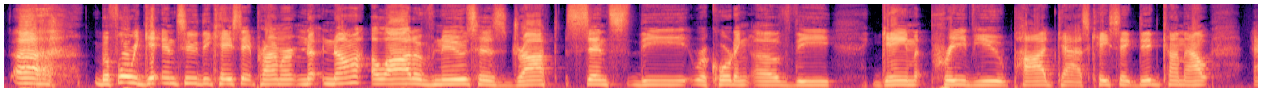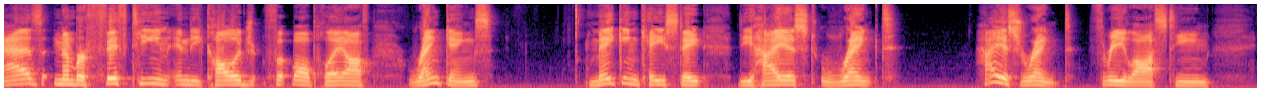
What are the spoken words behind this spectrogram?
Uh, before we get into the K State primer, n- not a lot of news has dropped since the recording of the game preview podcast. K State did come out as number 15 in the college football playoff rankings, making K State the highest ranked, highest ranked three loss team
